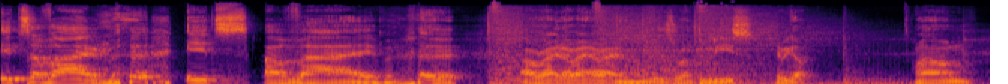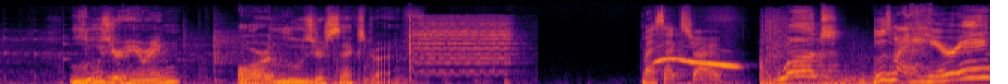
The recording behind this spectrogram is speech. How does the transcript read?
it's a vibe. it's a vibe. all right, all right, all right. Let's run through these. Here we go. Um, lose your hearing or lose your sex drive. My sex drive. What? Lose my hearing?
